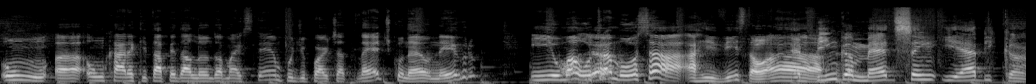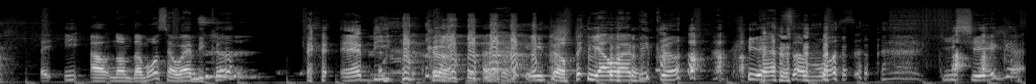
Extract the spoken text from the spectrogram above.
um, ah, um cara que tá pedalando há mais tempo, de porte atlético, né, o negro, e uma Olha. outra moça, a, a revista, ó, a, É Bingham Madison e Abby Khan. e- ah, o nome da moça é Webcam? Abby Khan. então, e a Webcam, que é essa moça que chega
